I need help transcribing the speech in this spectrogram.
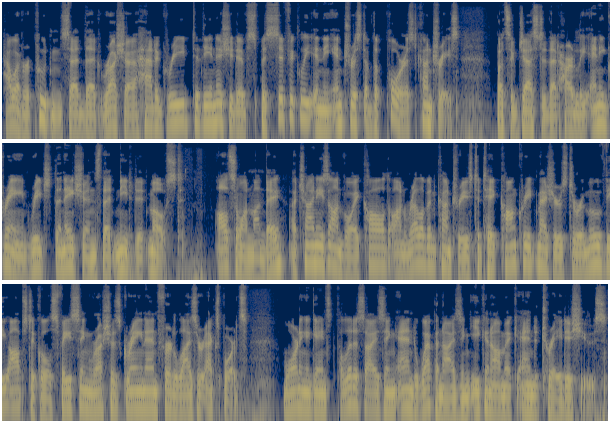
However, Putin said that Russia had agreed to the initiative specifically in the interest of the poorest countries, but suggested that hardly any grain reached the nations that needed it most. Also on Monday, a Chinese envoy called on relevant countries to take concrete measures to remove the obstacles facing Russia's grain and fertilizer exports, warning against politicizing and weaponizing economic and trade issues.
